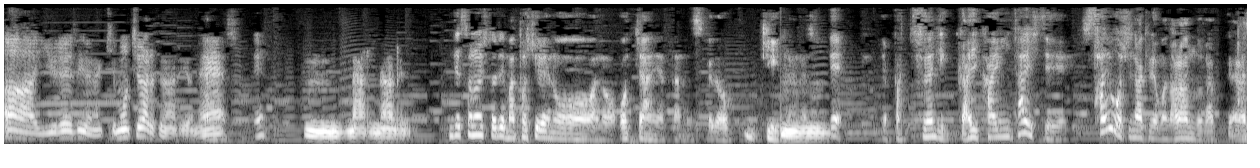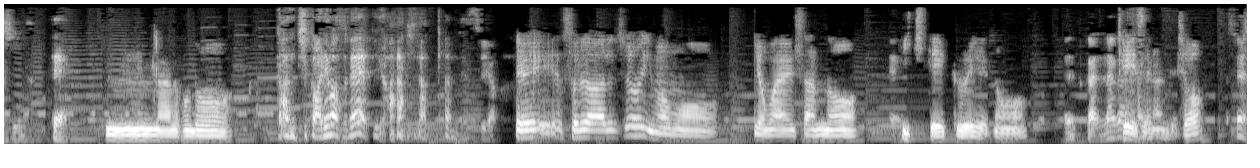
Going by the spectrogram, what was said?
あ。ああ、揺れるよね。気持ち悪くなるよね。よね。うん、なるなる。で、その人で、まあ、年上の、あの、おっちゃんやったんですけど、聞いた話で、やっぱ常に外界に対して作用しなければならんのだって話になって、うん、なるほど。眼蓄ありますねっていう話だったんですよ。えー、それはあれでしょ？今もう、よまゆさんの生きていく上でのテーゼ流なんでしょ？さ流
